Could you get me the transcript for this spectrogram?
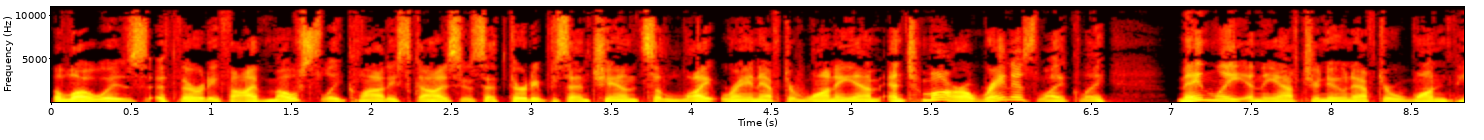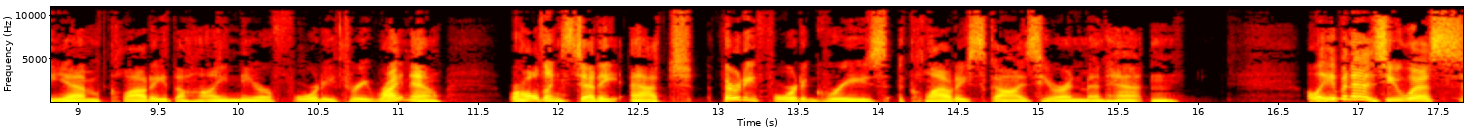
the low is 35, mostly cloudy skies. There's a 30% chance of light rain after 1 a.m. And tomorrow, rain is likely, mainly in the afternoon after 1 p.m., cloudy, the high near 43. Right now, we're holding steady at 34 degrees, cloudy skies here in Manhattan. Well, even as U.S.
